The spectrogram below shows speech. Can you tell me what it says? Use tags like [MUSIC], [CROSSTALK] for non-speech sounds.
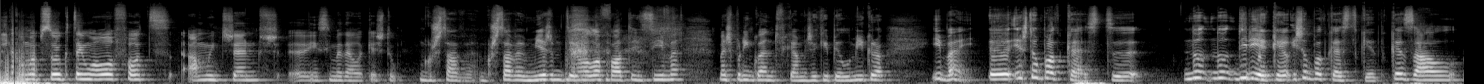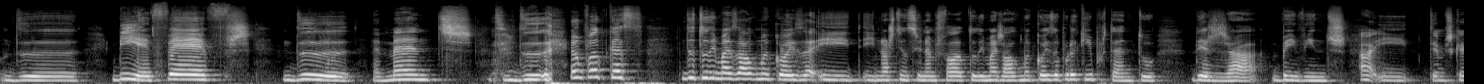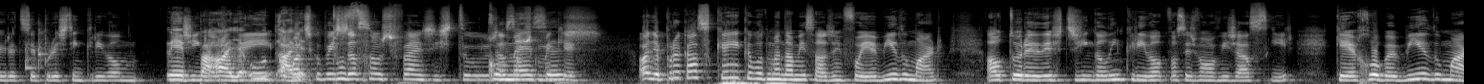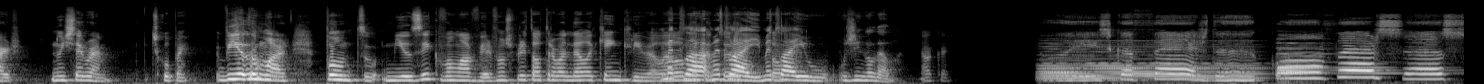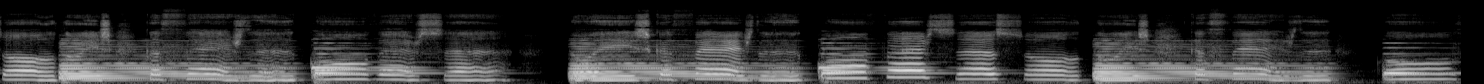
e com uma pessoa que tem um holofote há muitos anos uh, em cima dela, que és tu. Gostava, gostava mesmo de ter um holofote em cima, mas por enquanto ficamos aqui pelo micro. E bem, uh, este é um podcast não, não, diria que é, isto é um podcast de quê? De casal, de BFFs, de amantes, de. [LAUGHS] É um podcast de tudo e mais alguma coisa e, e nós tencionamos falar de tudo e mais alguma coisa por aqui, portanto, desde já, bem-vindos. Ah, e temos que agradecer por este incrível Epa, olha, o, olha, desculpa, isto já são os fãs, isto começas... já sabes como é que é. Olha, por acaso, quem acabou de mandar mensagem foi a Bia do Mar, autora deste jingle incrível que vocês vão ouvir já a seguir, que é arroba Bia do Mar no Instagram. Desculpem. Bia do Mar.music, vão lá ver, vão espreitar o trabalho dela que é incrível. Mete, é lá, mete lá aí, mete lá aí o, o jingle dela. Ok. Dois cafés de conversa, só dois cafés de conversa. Dois cafés de conversa, só dois cafés de conversa.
